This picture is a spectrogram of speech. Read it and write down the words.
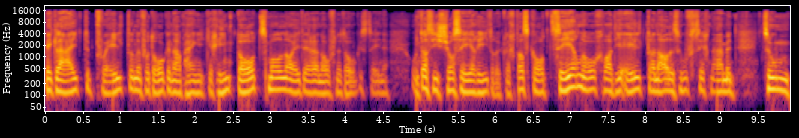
begleitet von Eltern von drogenabhängigen Kindern, dort mal noch in dieser offenen Drogenszene. Und das ist schon sehr eindrücklich. Das geht sehr nach, was die Eltern alles auf sich nehmen, um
